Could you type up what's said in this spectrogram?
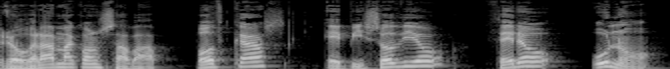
Programa con Saba, podcast, episodio 01.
